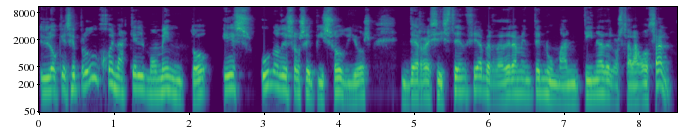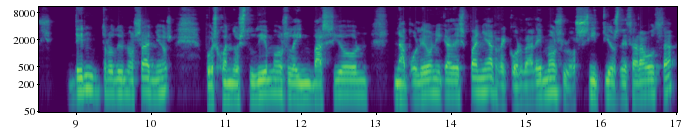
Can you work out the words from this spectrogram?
Lo que se produjo en aquel momento es uno de esos episodios de resistencia verdaderamente numantina de los zaragozanos dentro de unos años, pues cuando estudiemos la invasión napoleónica de España, recordaremos los sitios de Zaragoza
